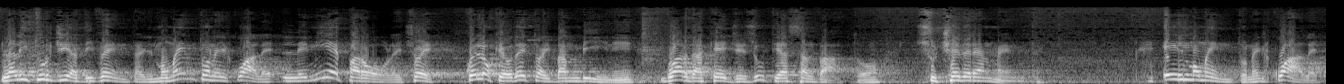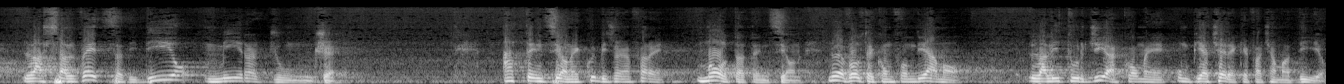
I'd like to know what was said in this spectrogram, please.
La liturgia diventa il momento nel quale le mie parole, cioè quello che ho detto ai bambini, guarda che Gesù ti ha salvato, succede realmente. È il momento nel quale la salvezza di Dio mi raggiunge. Attenzione, qui bisogna fare molta attenzione. Noi a volte confondiamo la liturgia come un piacere che facciamo a Dio.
